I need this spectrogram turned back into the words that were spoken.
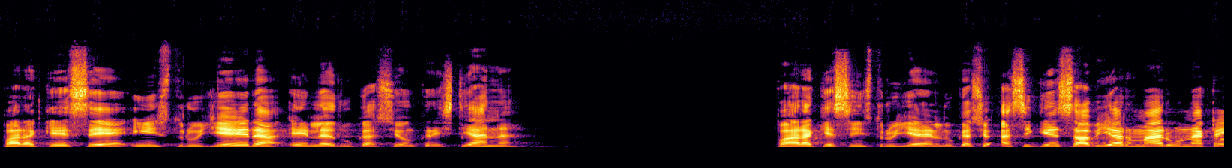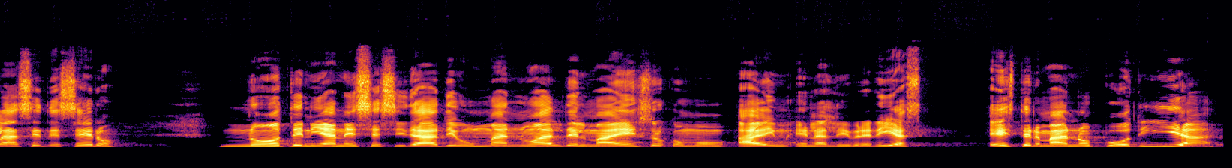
para que se instruyera en la educación cristiana para que se instruyera en educación. Así que sabía armar una clase de cero. No tenía necesidad de un manual del maestro como hay en las librerías. Este hermano podía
